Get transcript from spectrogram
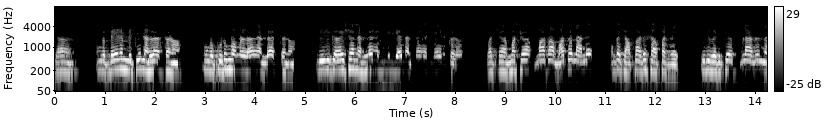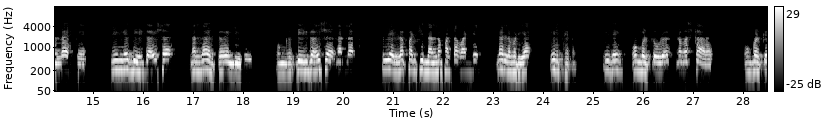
சார் உங்கள் பேரன் பேத்தி நல்லா இருக்கணும். உங்கள் குடும்பமெல்லாம் நல்லா இருக்கணும். தீர்காயுஷா நல்ல ஃபேமிலியாக நல்ல வழியாக இருக்கணும். வருஷம் வருஷம் மாதம் மாதம் நான் உங்கள் சாப்பாடு சாப்பிட்றேன். இது வரைக்கும் நானும் நல்லா இருக்கேன். நீங்கள் தீர்காயுஷா நல்லா இருக்க வேண்டியது. உங்கள் தீர்காயுஷா நல்லா பிள்ளைகள்லாம் படித்து நல்ல பட்டம் வாங்கி நல்லபடியாக இருக்கணும். இது உங்களுக்கு ஒரு நமஸ்காரம். உங்களுக்கு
